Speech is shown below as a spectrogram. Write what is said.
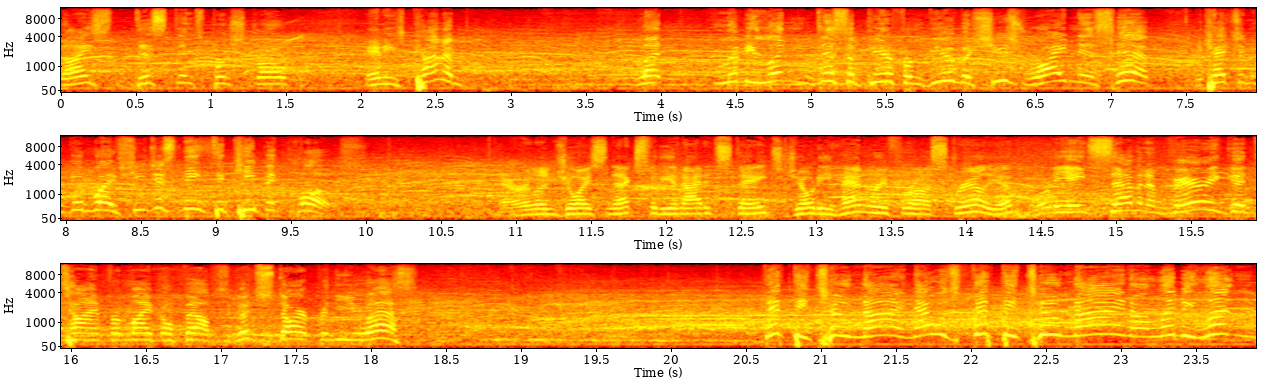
nice distance per stroke, and he's kind of let Libby Lenton disappear from view, but she's riding his hip, catching a good wave. She just needs to keep it close. Kara Lynn Joyce next for the United States. Jodie Henry for Australia. 48-7, a very good time for Michael Phelps. A good start for the U.S. 52-9. That was 52-9 on Libby Lenton.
